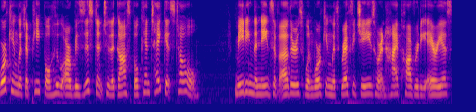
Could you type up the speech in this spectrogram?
Working with a people who are resistant to the gospel can take its toll. Meeting the needs of others when working with refugees or in high poverty areas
